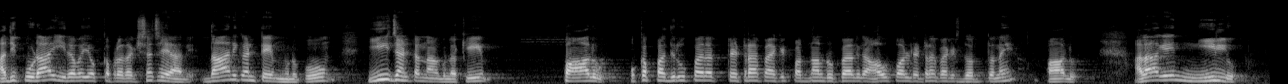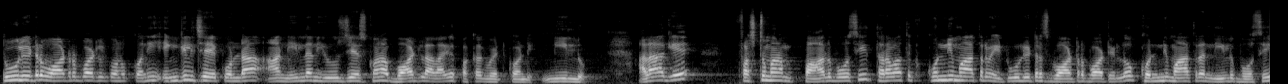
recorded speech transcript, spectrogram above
అది కూడా ఇరవై ఒక్క ప్రదక్షిణ చేయాలి. దానికంటే మునుపు ఈ జంట నాగులకి పాలు ఒక పది రూపాయల టెట్రా ప్యాకెట్ పద్నాలుగు రూపాయలకి ఆవు పాలు టెట్రా ప్యాకెట్స్ దొరుకుతున్నాయి పాలు. అలాగే నీళ్ళు టూ లీటర్ వాటర్ బాటిల్ కొనుక్కొని ఎంగిల్ చేయకుండా ఆ నీళ్ళని యూజ్ చేసుకొని ఆ బాటిల్ అలాగే పక్కకు పెట్టుకోండి నీళ్ళు. అలాగే ఫస్ట్ మనం పాలు పోసి తర్వాత కొన్ని మాత్రమే టూ లీటర్స్ వాటర్ బాటిల్లో కొన్ని మాత్రం నీళ్ళు పోసి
